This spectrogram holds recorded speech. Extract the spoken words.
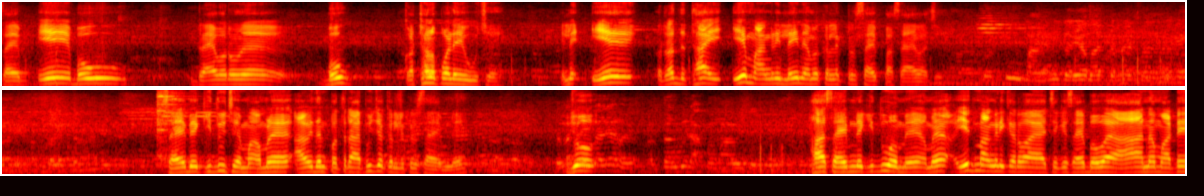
સાહેબ એ બહુ ડ્રાઈવરોને બહુ કઠણ પડે એવું છે. એટલે એ રદ થાય એ માંગણી લઈને અમે કલેક્ટર સાહેબ પાસે આવ્યા છે સાહેબે કીધું છે, હમણાં આવેદનપત્ર આપ્યું છે કલેક્ટર સાહેબને. જો હા, સાહેબને કીધું અમે. અમે એ જ માંગણી કરવા આવ્યા છે કે, સાહેબ, હવે આના માટે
